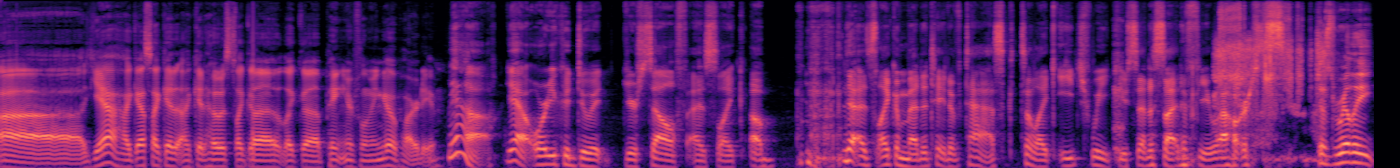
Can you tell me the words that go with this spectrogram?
Uh, yeah, I guess I could, I could host like a, like a paint your flamingo party. Yeah, yeah, or you could do it yourself as like a yeah, it's like a meditative task to like each week you set aside a few hours. Just really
